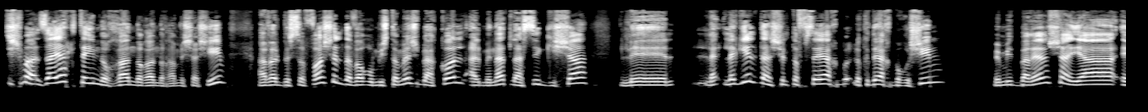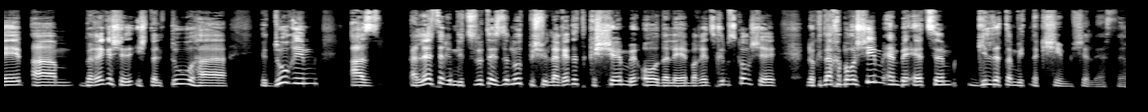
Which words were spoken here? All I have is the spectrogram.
תשמע, זה היה קטעים נורא נורא נורא משעשעים, אבל בסופו של דבר הוא משתמש בהכל על מנת להשיג גישה לגילדה של תופסי לוכדי עכברושים, ומתברר שהיה, אה, אה, ברגע שהשתלטו ההדורים, אז הלת'רים ניצלו את ההזדמנות בשביל לרדת קשה מאוד עליהם, הרי צריכים לזכור שלוקדח הבראשים הם בעצם גילדת המתנגשים של לת'ר.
